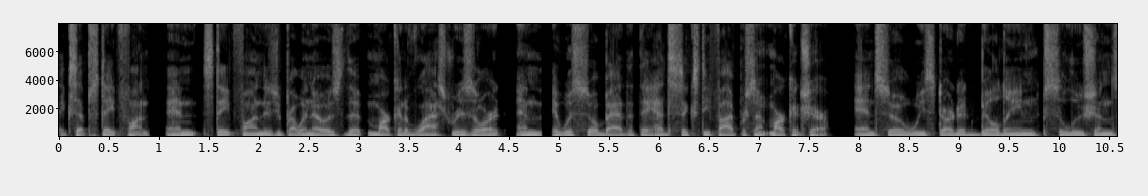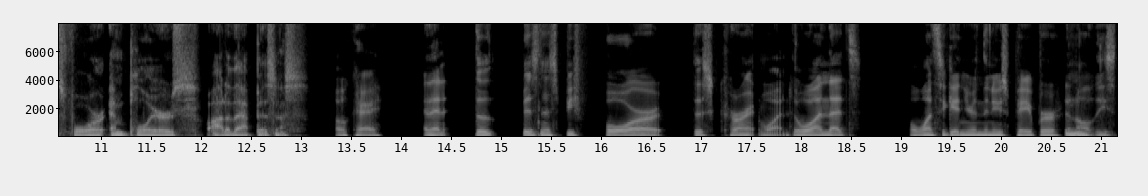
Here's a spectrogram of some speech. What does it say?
except State Fund. And State Fund, as you probably know, is the market of last resort. And it was so bad that they had 65% market share. And so we started building solutions for employers out of that business. Okay. And then the business before this current one, the one that's well, once again, you're in the newspaper and Mhm. all these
